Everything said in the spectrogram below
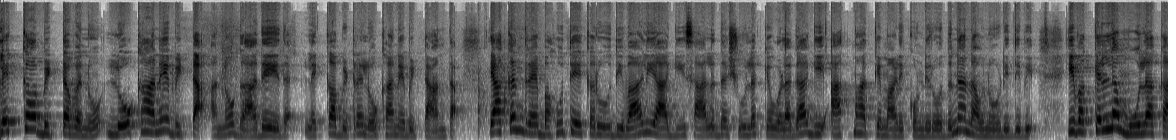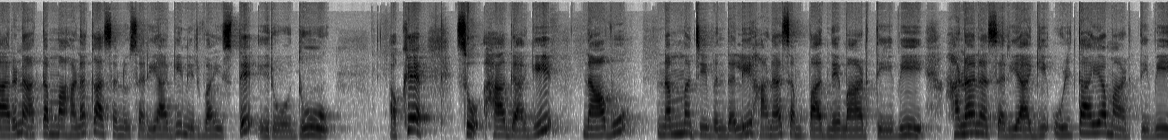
ಲೆಕ್ಕ ಬಿಟ್ಟವನು ಲೋಕಾನೇ ಬಿಟ್ಟ ಅನ್ನೋ ಗಾದೆ ಇದೆ. ಲೆಕ್ಕ ಬಿಟ್ಟರೆ ಲೋಕಾನೇ ಬಿಟ್ಟ ಅಂತ. ಯಾಕಂದರೆ ಬಹುತೇಕರು ದಿವಾಳಿಯಾಗಿ ಸಾಲದ ಶೂಲಕ್ಕೆ ಒಳಗಾಗಿ ಆತ್ಮಹತ್ಯೆ ಮಾಡಿಕೊಂಡಿರೋದನ್ನು ನಾವು ನೋಡಿದ್ದೀವಿ ಇವಕ್ಕೆಲ್ಲ ಮೂಲ ಕಾರಣ ತಮ್ಮ ಹಣಕಾಸನ್ನು ಸರಿಯಾಗಿ ನಿರ್ವಹಿಸದೇ ಇರೋದು. ಓಕೆ ಸೊ ಹಾಗಾಗಿ ನಾವು ನಮ್ಮ ಜೀವನದಲ್ಲಿ ಹಣ ಸಂಪಾದನೆ ಮಾಡ್ತೀವಿ. ಹಣನ ಸರಿಯಾಗಿ ಉಳಿತಾಯ ಮಾಡ್ತೀವಿ.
